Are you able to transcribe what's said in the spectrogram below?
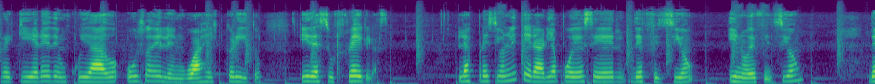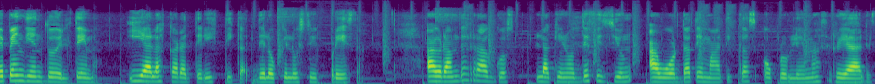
requiere de un cuidado uso del lenguaje escrito y de sus reglas. La expresión literaria puede ser de ficción y no de ficción, dependiendo del tema y a las características de lo que los expresa. A grandes rasgos, la que no es de ficción aborda temáticas o problemas reales,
